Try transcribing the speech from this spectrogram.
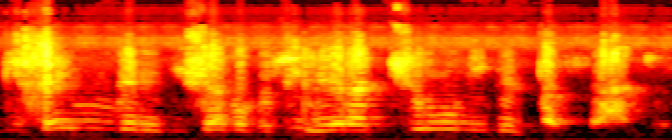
difendere, diciamo così, le ragioni del passato.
